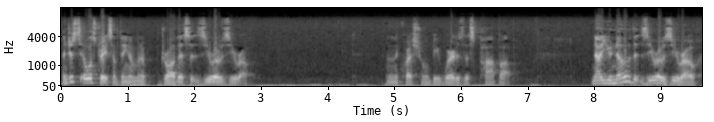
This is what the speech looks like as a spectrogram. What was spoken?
And just to illustrate something, I'm going to draw this at 0, 0. And then the question will be, where does this pop up? Now you know that 0, 0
